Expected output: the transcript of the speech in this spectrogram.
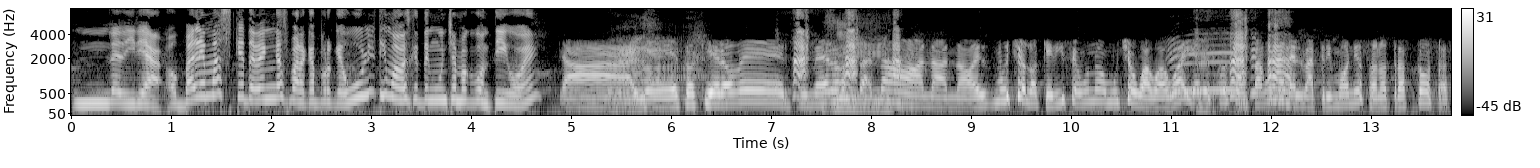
mm, le diría, "Oh, vale más que te vengas para acá porque última vez que tengo un chamaco contigo, ¿eh? Ay, eso quiero ver. Primero, no, no, no, es mucho lo que dice uno, mucho guaguaguá, y después cuando está uno en el matrimonio son otras cosas.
